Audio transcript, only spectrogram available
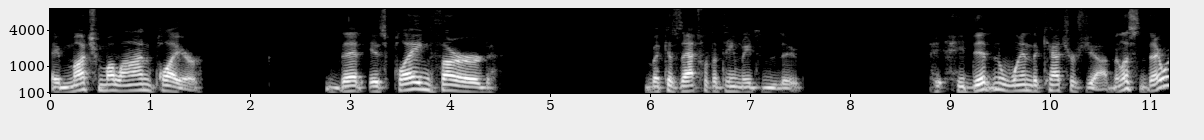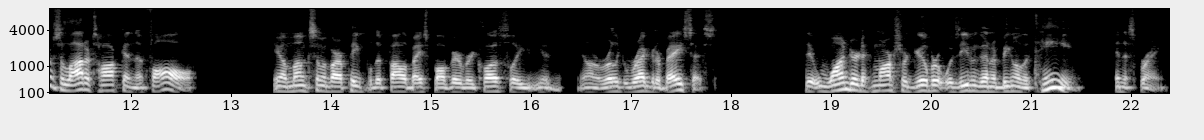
a much maligned player, that is playing third because that's what the team needs him to do. He, didn't win the catcher's job. And listen, there was a lot of talk in the fall, you know, among some of our people that follow baseball very, very closely you know, on a really regular basis that wondered if Marshall Gilbert was even going to be on the team in the spring.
